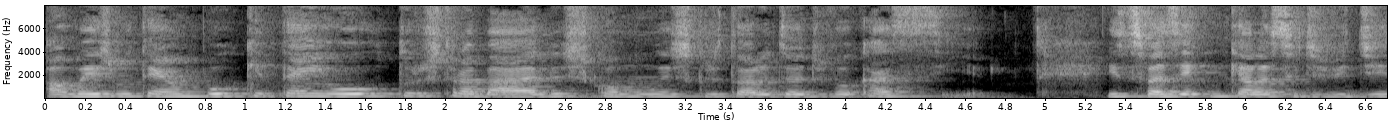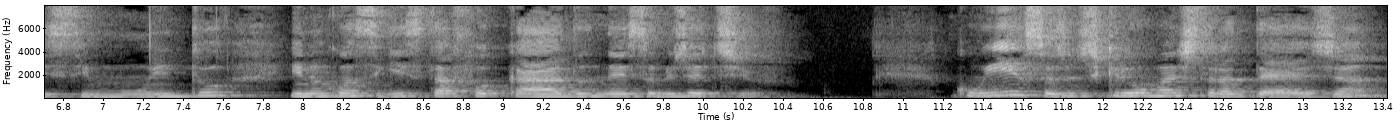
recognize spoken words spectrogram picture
ao mesmo tempo que tem outros trabalhos como um escritório de advocacia. Isso fazia com que ela se dividisse muito e não conseguisse estar focado nesse objetivo. Com isso, a gente criou uma estratégia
